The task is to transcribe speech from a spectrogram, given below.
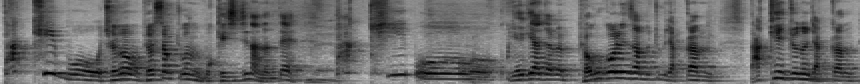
딱히 뭐 제가 뭐 별상 쪽은 뭐 계시진 않는데 네. 뭐 얘기하자면 병 걸린 사람도 좀 약간 낙해주는 약간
